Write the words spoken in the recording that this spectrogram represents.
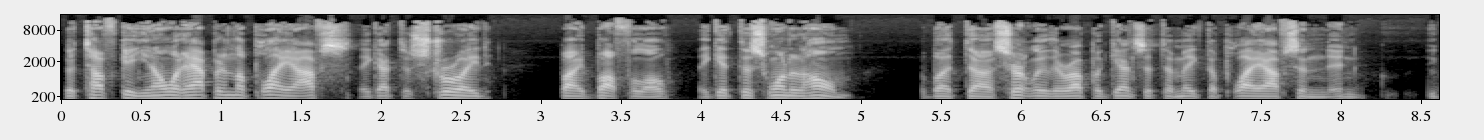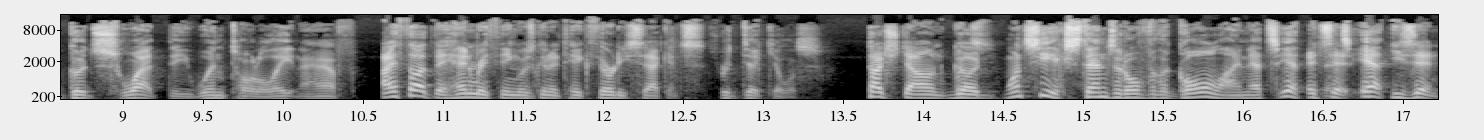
The tough game. You know what happened in the playoffs? They got destroyed by Buffalo. They get this one at home, but uh, certainly they're up against it to make the playoffs. And, and good sweat. The win total eight and a half. I thought the Henry thing was going to take 30 seconds. It's ridiculous. Touchdown, good. Once he extends it over the goal line, that's it. It's that's it. He's in.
